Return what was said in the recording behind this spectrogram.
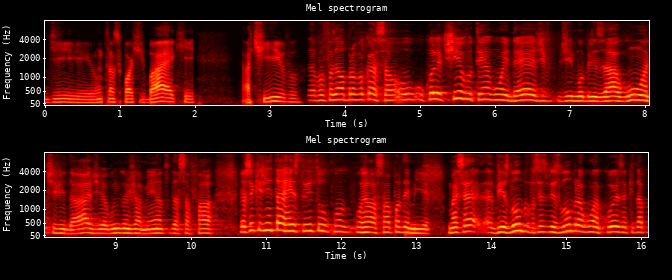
de um transporte de bike, ativo. Eu vou fazer uma provocação. O, o coletivo tem alguma ideia de, de, mobilizar alguma atividade, algum engajamento dessa fala? Eu sei que a gente está restrito com, com, relação à pandemia, mas é, vislumbra, vocês vislumbram alguma coisa que dá,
